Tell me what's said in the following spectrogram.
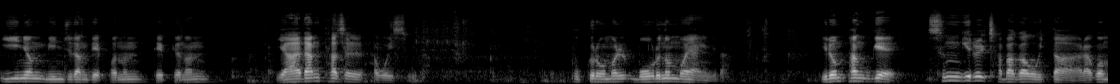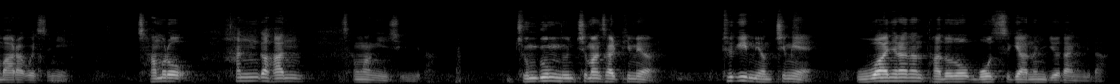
이인영 민주당 대표는 대표는 야당 탓을 하고 있습니다. 부끄러움을 모르는 모양입니다. 이런 판국에 승기를 잡아가고 있다라고 말하고 있으니 참으로 한가한 상황인식입니다. 중국 눈치만 살피며 특이 명칭에 우한이라는 단어도 못 쓰게 하는 여당입니다.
